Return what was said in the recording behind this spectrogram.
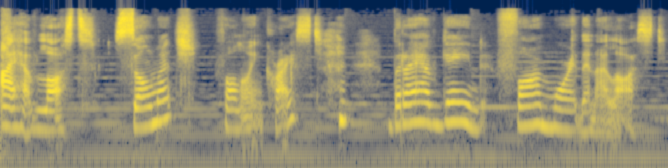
I have lost so much following Christ, but I have gained far more than I lost.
